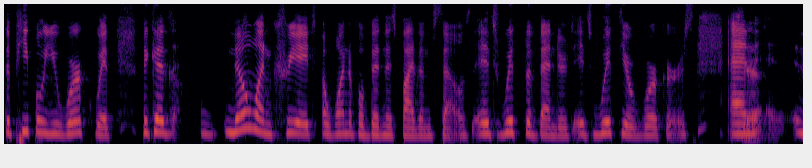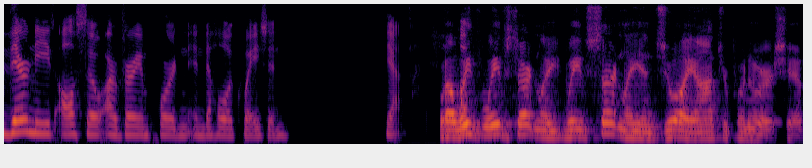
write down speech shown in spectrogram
the people you work with, because no one creates a wonderful business by themselves. It's with the vendors, it's with your workers, and yes. their needs also are very important in the whole equation. Yeah. Well, we've we've certainly we've certainly enjoy entrepreneurship,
